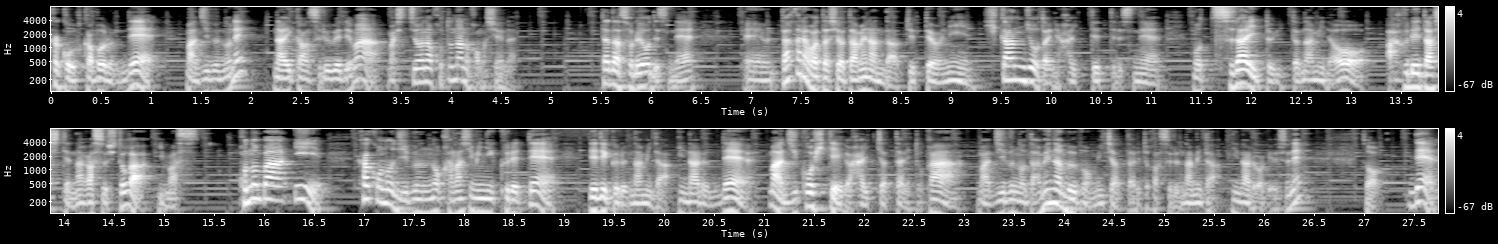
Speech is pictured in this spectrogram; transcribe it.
過去を深掘るんで、まあ、自分のね内観する上では、まあ、必要なことなのかもしれない。ただそれをですねえー、だから私はダメなんだって言ったように悲観状態に入ってってですねもう辛いといった涙を溢れ出して流す人がいますこの場合過去の自分の悲しみに暮れて出てくる涙になるんで、まあ自己否定が入っちゃったりとか、まあ自分のダメな部分を見ちゃったりとかする涙になるわけですよね。そう。で、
